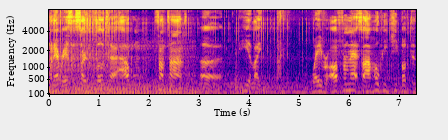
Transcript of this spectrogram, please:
whenever it's a certain flow to an album, sometimes uh he'll like waver off from that. So I hope he keep up the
